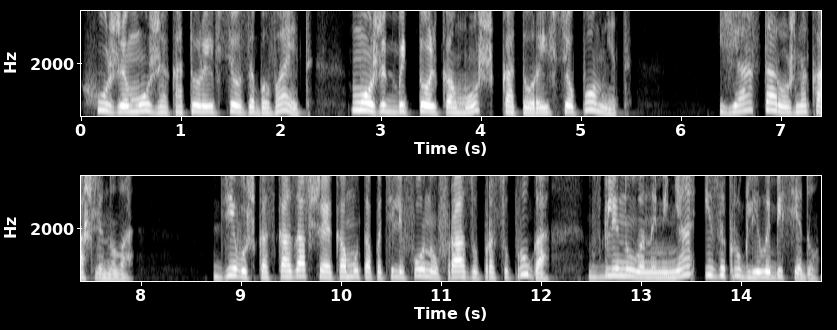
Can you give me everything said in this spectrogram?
Хуже мужа, который все забывает, может быть только муж, который все помнит. Я осторожно кашлянула. Девушка, сказавшая кому-то по телефону фразу про супруга, взглянула на меня и закруглила беседу.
